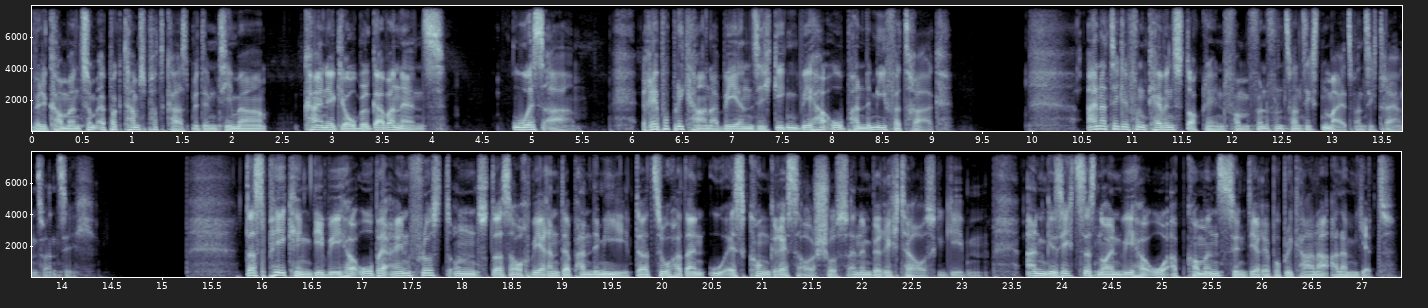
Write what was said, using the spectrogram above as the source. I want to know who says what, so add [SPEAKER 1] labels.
[SPEAKER 1] Willkommen zum Epoch Times Podcast mit dem Thema Keine Global Governance. USA. Republikaner wehren sich gegen WHO-Pandemievertrag. Ein Artikel von Kevin Stocklin vom 25. Mai 2023. Dass Peking die WHO beeinflusst und das auch während der Pandemie, dazu hat ein US-Kongressausschuss einen Bericht herausgegeben. Angesichts des neuen WHO-Abkommens sind die Republikaner alarmiert.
